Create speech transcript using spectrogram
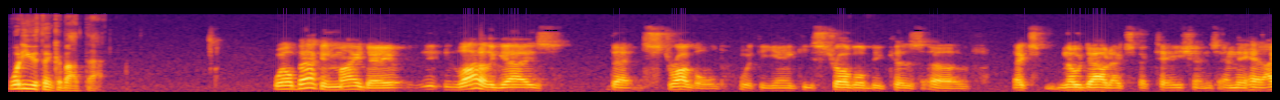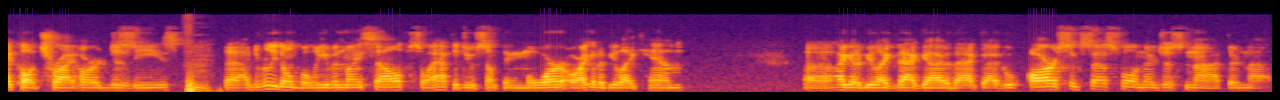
What do you think about that? Well, back in my day, a lot of the guys that struggled with the Yankees struggled because of ex, no doubt expectations, and they had I call it try hard disease hmm. that I really don't believe in myself, so I have to do something more, or I got to be like him. Uh, I got to be like that guy or that guy who are successful, and they're just not. They're not.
